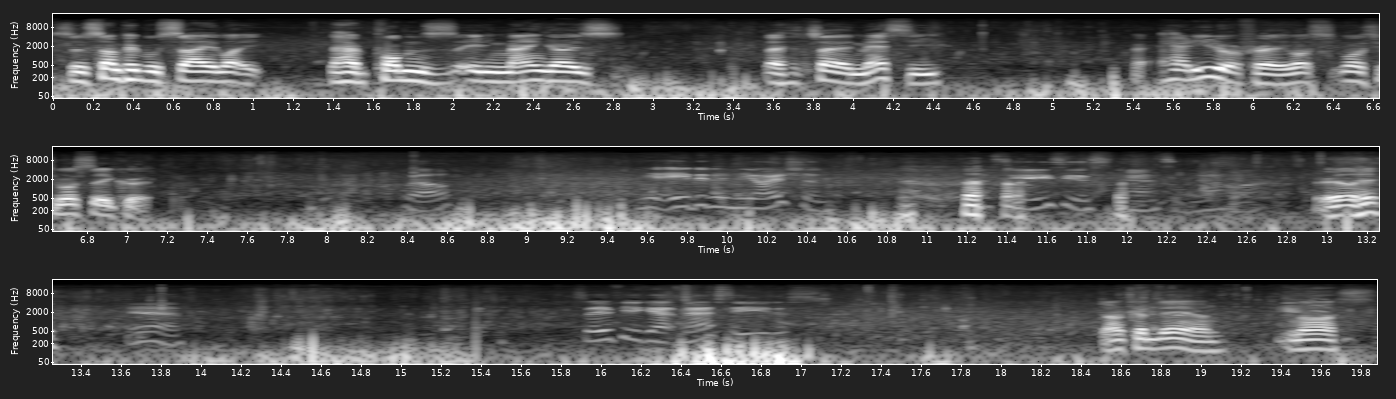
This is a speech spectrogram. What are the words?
So some people say like they have problems eating mangoes. They say they're messy. How do you do it, Freddie? What's what's your secret? Well, you eat it in the ocean. That's the easiest answer now. Really? Yeah. So if you get messy, you just Dunk it down. Nice.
